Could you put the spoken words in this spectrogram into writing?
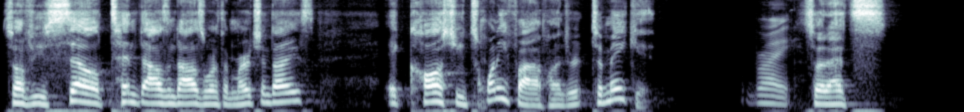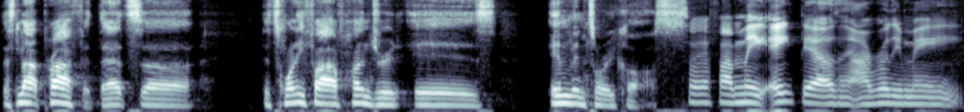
So if you sell ten thousand dollars worth of merchandise, it costs you twenty five hundred to make it. right So that's that's not profit. That's uh, the twenty five hundred is inventory costs. So if I made eight thousand, I really made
